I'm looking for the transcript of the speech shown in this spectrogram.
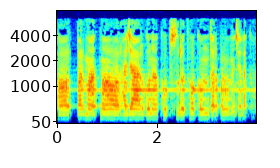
और परमात्मा और हज़ार गुना खूबसूरत होकर उन दर्पणों में झलक आता।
